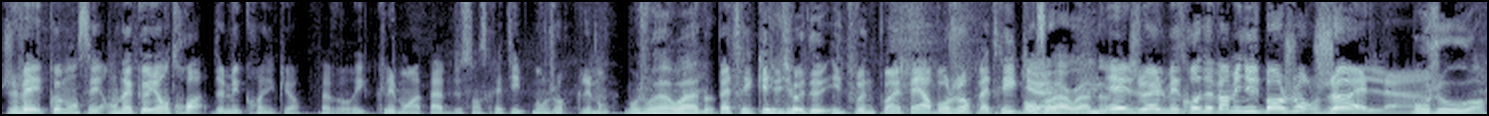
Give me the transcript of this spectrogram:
Je vais commencer en accueillant trois de mes chroniqueurs favoris. Clément Apap de Sens Critique. Bonjour Clément. Bonjour Erwan. Patrick Evio de hitphone.fr. Bonjour Patrick. Bonjour Erwan. Et Joël Métro de 20 minutes. Bonjour Joël. Bonjour.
